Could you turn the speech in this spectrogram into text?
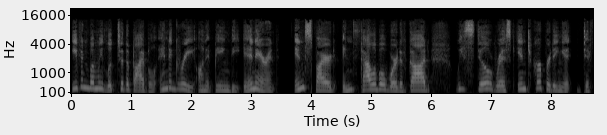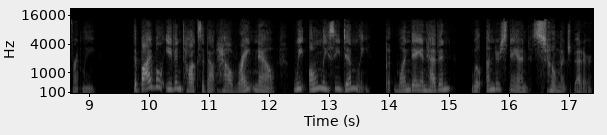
Even when we look to the Bible and agree on it being the inerrant, inspired, infallible Word of God, we still risk interpreting it differently. The Bible even talks about how right now we only see dimly, but one day in heaven we'll understand so much better.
